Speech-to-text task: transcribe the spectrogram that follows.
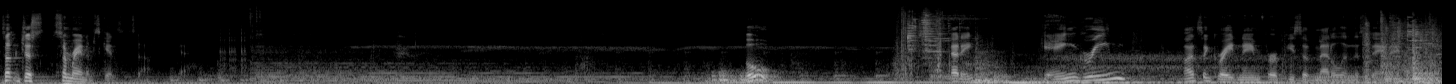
Some just some random skins and stuff. Yeah. Oh. Eddie. Gangrene? Oh, that's a great name for a piece of metal in this day and age.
